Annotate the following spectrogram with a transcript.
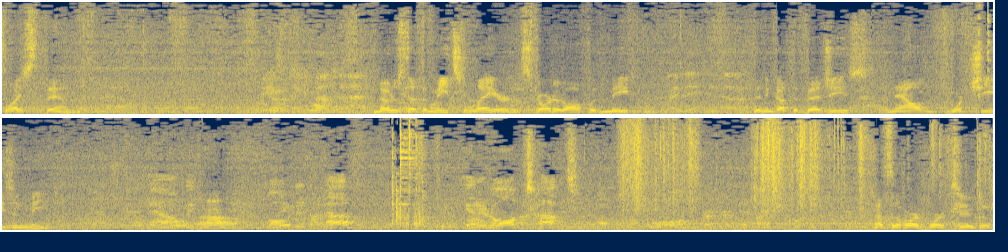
Sliced thin. Notice that the meat's layered. It started off with meat, then it got the veggies, and now more cheese and meat. And now we Ah, fold it up, get it all tucked. that's the hard part too, because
